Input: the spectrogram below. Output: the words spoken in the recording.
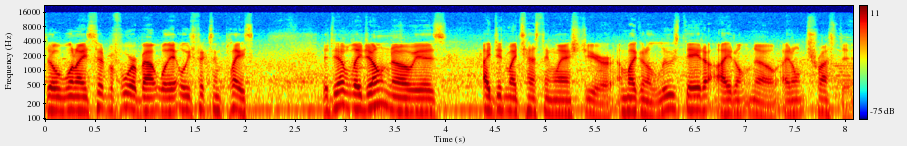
So when I said before about, well, they always fix in place, the devil they don't know is, I did my testing last year. Am I going to lose data? I don't know. I don't trust it.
